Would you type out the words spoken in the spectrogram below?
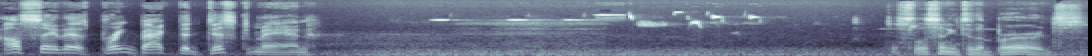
I'll say this: bring back the Discman. Just listening to the birds.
